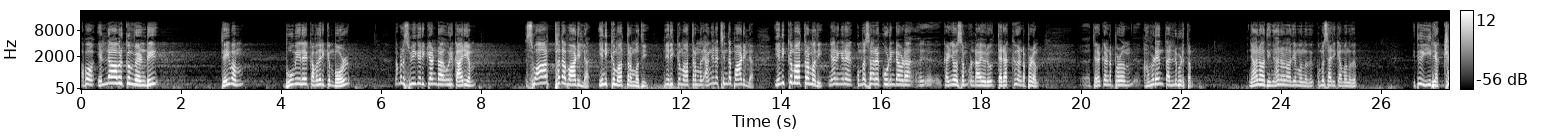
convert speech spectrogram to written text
അപ്പോൾ എല്ലാവർക്കും വേണ്ടി ദൈവം ഭൂമിയിലേക്ക് അവതരിക്കുമ്പോൾ നമ്മൾ സ്വീകരിക്കേണ്ട ഒരു കാര്യം സ്വാർത്ഥത പാടില്ല. എനിക്ക് മാത്രം മതി. എനിക്ക് മാത്രം മതി. അങ്ങനെ ചിന്ത പാടില്ല. എനിക്ക് മാത്രം മതി. ഞാനിങ്ങനെ കുമ്പസാരക്കൂടിന്റെ അവിടെ കഴിഞ്ഞ ദിവസം ഉണ്ടായ ഒരു തിരക്ക് കണ്ടപ്പോഴും തിരക്ക് കണ്ടപ്പോഴും അവിടെയും തല്ലുപിടുത്തം. ഞാനാദ്യം ഞാനാണ് ആദ്യം വന്നത് കുമ്പസാരിക്കാൻ വന്നത്. ഇത് ഈ രക്ഷ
